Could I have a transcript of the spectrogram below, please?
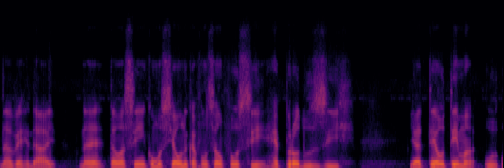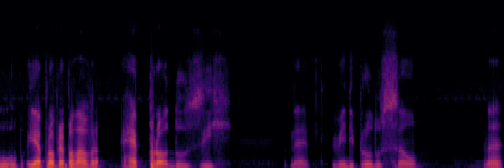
na verdade. Né? Então, assim, como se a única função fosse reproduzir. E até o tema, o, o, e a própria palavra reproduzir né? Vem de produção, né?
